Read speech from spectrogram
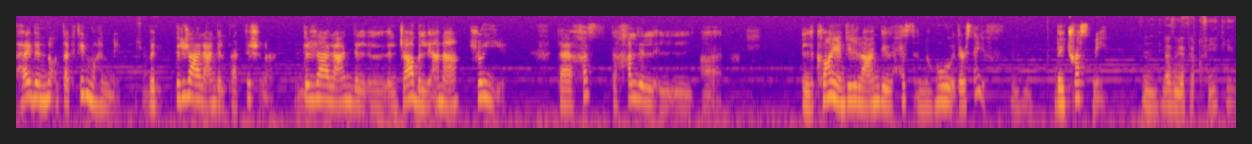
هيدي النقطة كتير مهمة. بترجع لعند ال practitioner بترجع لعند ال job اللي أنا شو هي؟ تخص تخلي ال client يجي لعندي ويحس إنه هو they're safe. they trust me. لازم يثق فيكي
